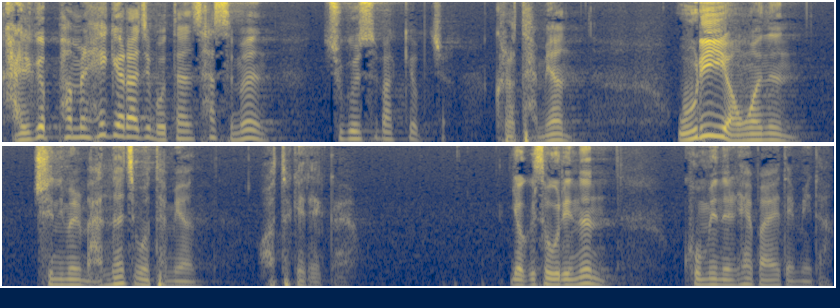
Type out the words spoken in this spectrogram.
갈급함을 해결하지 못한 사슴은 죽을 수밖에 없죠. 그렇다면 우리 영혼은 주님을 만나지 못하면 어떻게 될까요? 여기서 우리는 고민을 해봐야 됩니다.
